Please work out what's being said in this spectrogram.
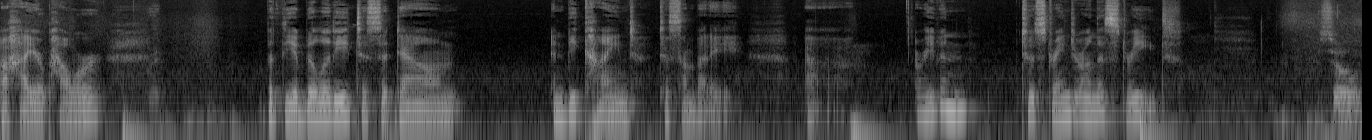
a higher power. Right. But the ability to sit down and be kind to somebody, uh, or even to a stranger on the street. So,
